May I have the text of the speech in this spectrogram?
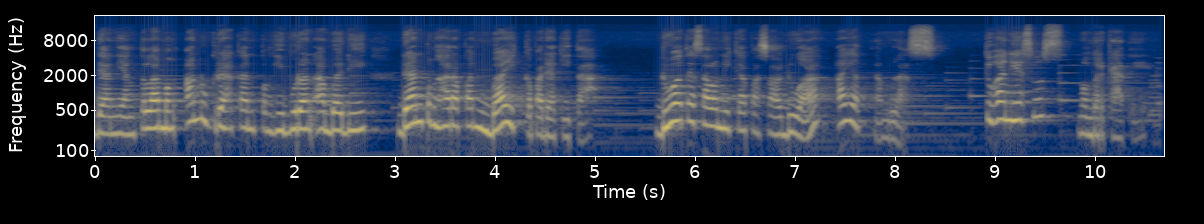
dan yang telah menganugerahkan penghiburan abadi dan pengharapan baik kepada kita. 2 Tesalonika pasal 2 ayat 16. Tuhan Yesus memberkati.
